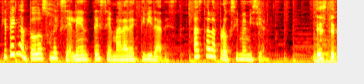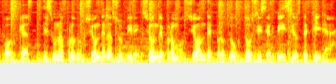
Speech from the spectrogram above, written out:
Que tengan todos una excelente semana de actividades. Hasta la próxima emisión. Este podcast es una producción de la Subdirección de Promoción de Productos y Servicios de FIRA.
